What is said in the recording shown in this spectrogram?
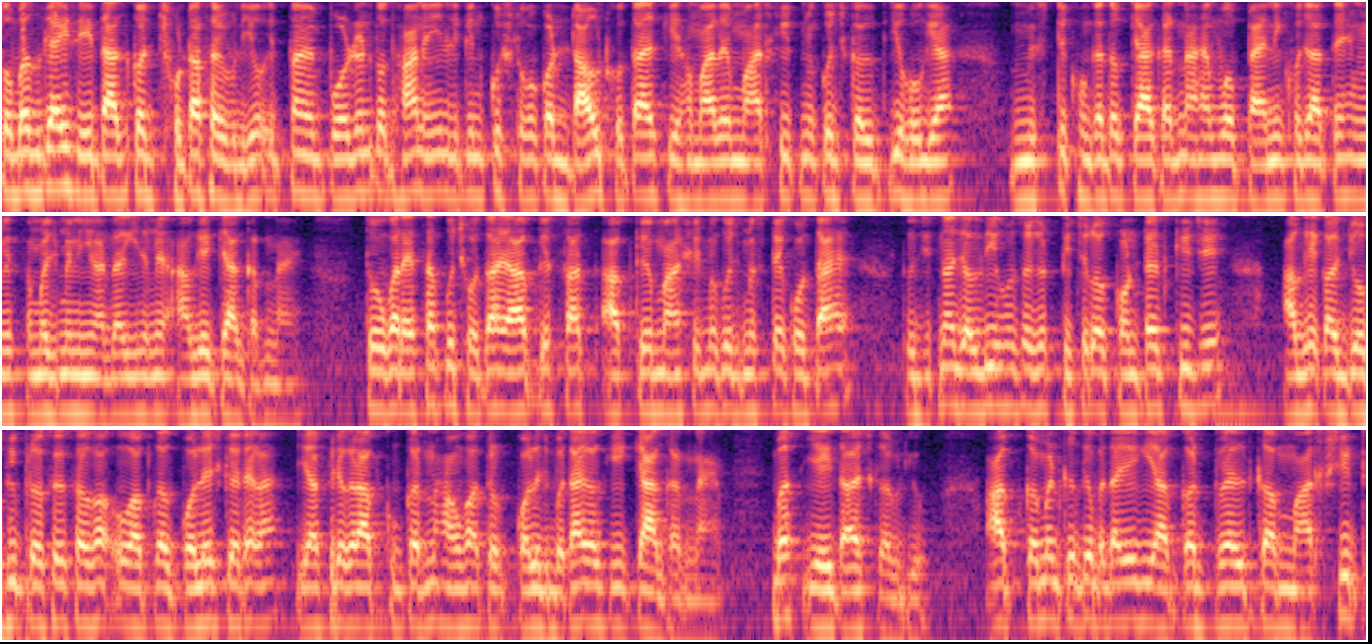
तो बस यही था आज का छोटा सा वीडियो इतना इंपॉर्टेंट तो था नहीं, लेकिन कुछ लोगों का डाउट होता है कि हमारे मार्केट में कुछ गलती हो गया मिस्टेक हो गया तो क्या करना है? वो पैनिक हो जाते हैं, उन्हें समझ में नहीं आता कि हमें आगे क्या करना है। तो अगर ऐसा कुछ होता है आपके साथ, आपके मार्कशीट में कुछ मिस्टेक होता है तो जितना जल्दी हो सके टीचर का कॉन्टैक्ट कीजिए। आगे का जो भी प्रोसेस होगा, वो आपका कॉलेज करेगा। या फिर अगर आपको करना होगा तो कॉलेज बताएगा कि क्या करना है। बस यही था आज का वीडियो। आप कमेंट करके बताइए कि आपका ट्वेल्थ का मार्कशीट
